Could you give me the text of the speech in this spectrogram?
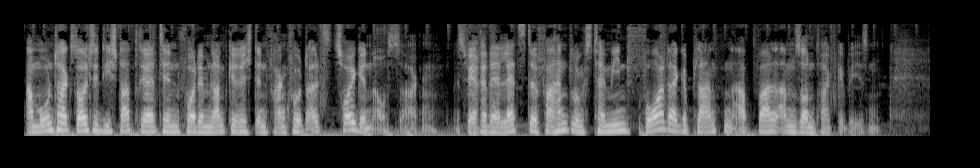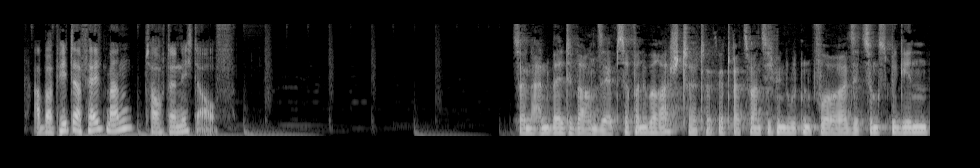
Am Montag sollte die Stadträtin vor dem Landgericht in Frankfurt als Zeugin aussagen. Es wäre der letzte Verhandlungstermin vor der geplanten Abwahl am Sonntag gewesen. Aber Peter Feldmann tauchte nicht auf. Seine Anwälte waren selbst davon überrascht, hat etwa 20 Minuten vor Sitzungsbeginn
